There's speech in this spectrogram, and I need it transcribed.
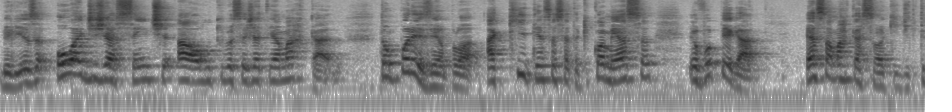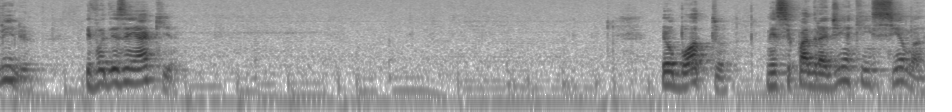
beleza? Ou adjacente a algo que você já tenha marcado. Então, por exemplo, ó, aqui tem essa seta que começa, eu vou pegar essa marcação aqui de trilho e vou desenhar aqui. Eu boto nesse quadradinho aqui em cima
